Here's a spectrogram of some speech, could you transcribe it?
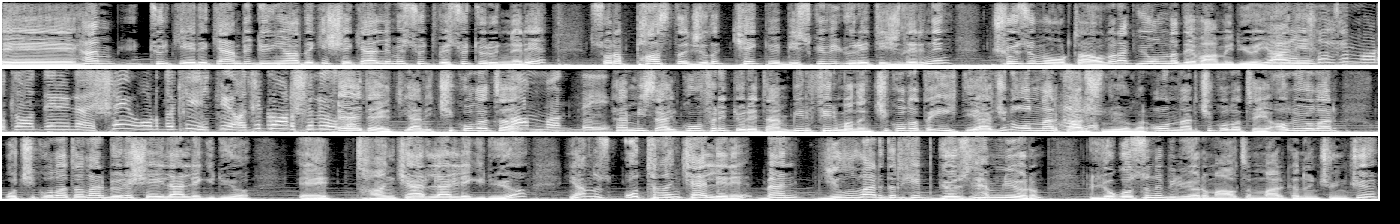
e, hem Türkiye'deki hem de dünyadaki şekerleme süt ve süt ürünleri sonra pastacılık, kek ve bisküvi üreticilerinin çözüm ortağı olarak yoluna devam ediyor. Yani, Yani çözüm ortağı denilen şey oradaki ihtiyacı karşılıyorlar. Evet evet yani çikolata hem misal gofret üreten bir firmanın çikolata ihtiyacını onlar karşılıyorlar. Onlar çikolatayı alıyorlar. O çikolatalar böyle şeylerle gidiyor. E, tankerlerle gidiyor. Yalnız o tankerleri ben yıllardır hep gözlemliyorum. Logosunu biliyorum altın markanın çünkü.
